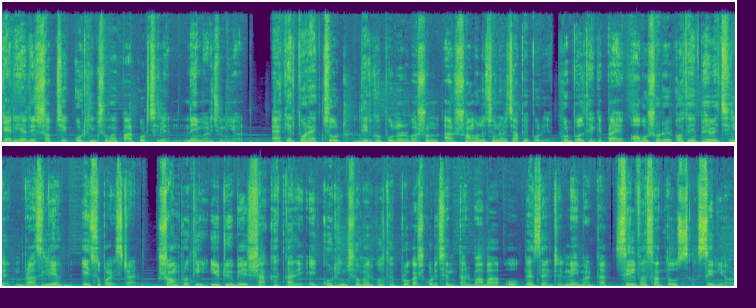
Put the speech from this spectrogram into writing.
ক্যারিয়ারের সবচেয়ে কঠিন সময় পার করছিলেন নেইমার জুনিয়র। একের পর এক চোট, দীর্ঘ পুনর্বাসন আর সমালোচনার চাপে পড়ে ফুটবল থেকে প্রায় অবসরের কথাই ভেবেছিলেন ব্রাজিলিয়ান এই সুপারস্টার। সম্প্রতি ইউটিউবে সাক্ষাৎকারে এই কঠিন সময়ের কথা প্রকাশ করেছেন তার বাবা ও agent Neymar da Silva Santos senior.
